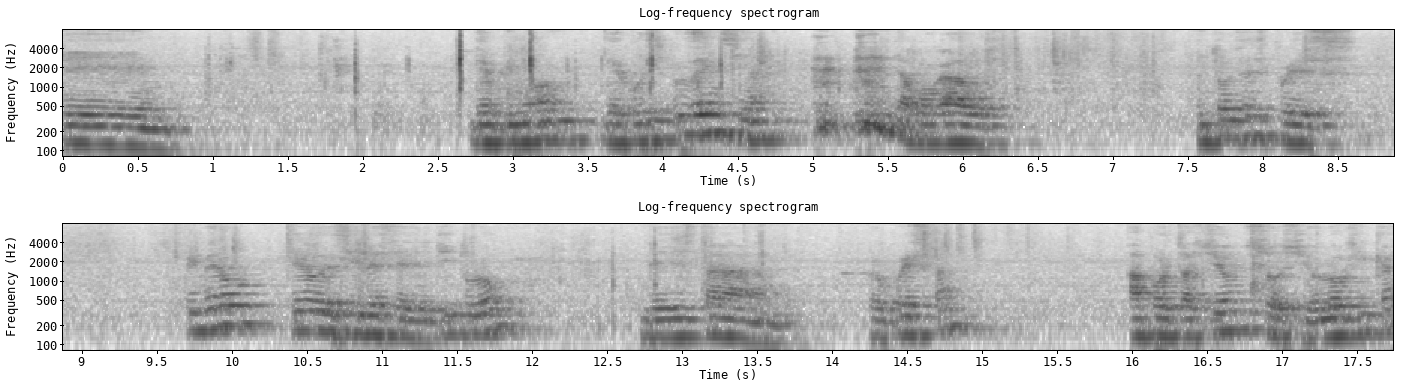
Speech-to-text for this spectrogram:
de, de opinión, de jurisprudencia, de abogados. Entonces, pues, primero quiero decirles el título de esta propuesta, Aportación sociológica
